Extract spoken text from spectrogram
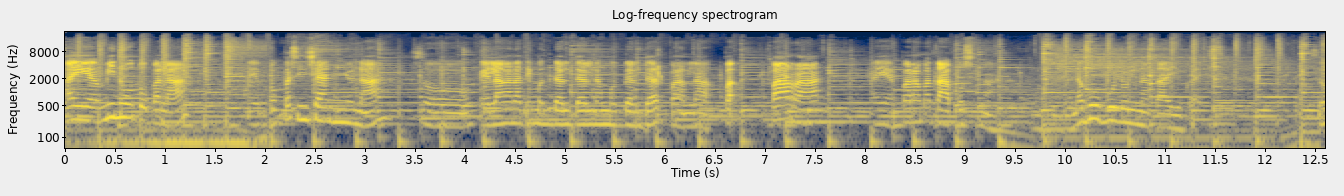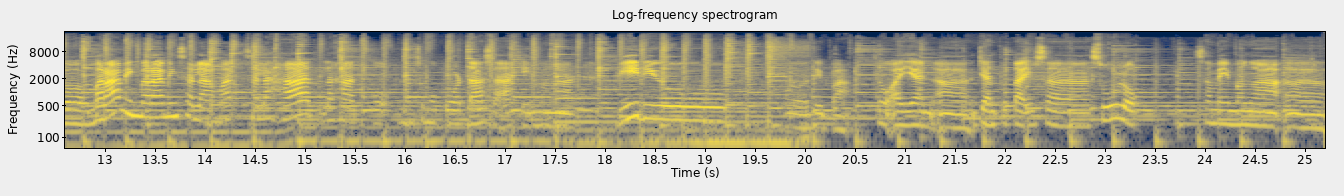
Ay, ah, minuto pala. Ay, pagpasensyahan nyo na. So, kailangan natin magdaldal ng magdaldal para, pa, para, ayan, para matapos na. Nabubulol na tayo, guys. So, maraming maraming salamat sa lahat, lahat po ng sumuporta sa aking mga video. So, 'di ba? So, ayan, ah diyan po tayo sa sulok sa may mga ah,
